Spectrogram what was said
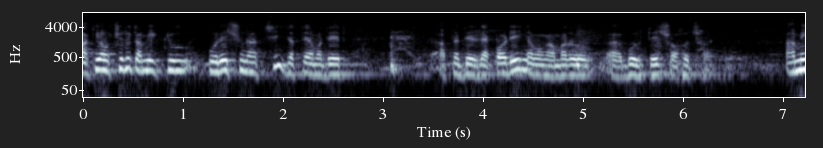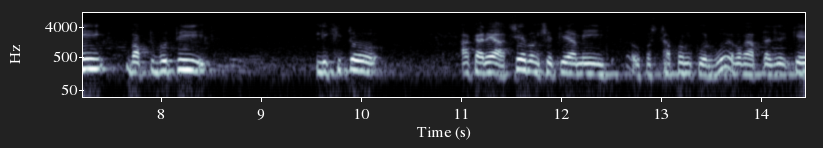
বাকি অংশটুকু আমি একটু পড়ে শোনাচ্ছি যাতে আমাদের, আপনাদের রেকর্ডিং এবং আমারও বলতে সহজ হয়। আমি বক্তব্যটি লিখিত আকারে আছে এবং সেটি আমি উপস্থাপন করব এবং আপনাদেরকে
